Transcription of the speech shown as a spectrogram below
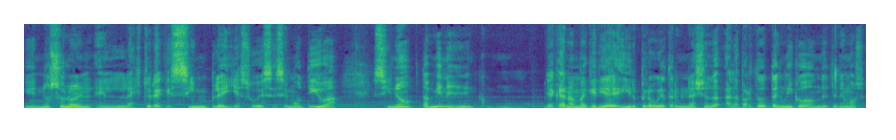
eh, no solo en, la historia que es simple y a su vez es emotiva, sino también, en, y acá no me quería ir, pero voy a terminar yendo al apartado técnico donde tenemos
